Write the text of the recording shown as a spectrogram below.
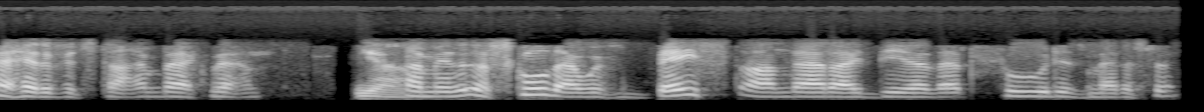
ahead of its time back then. yeah, I mean, a school that was based on that idea that food is medicine.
